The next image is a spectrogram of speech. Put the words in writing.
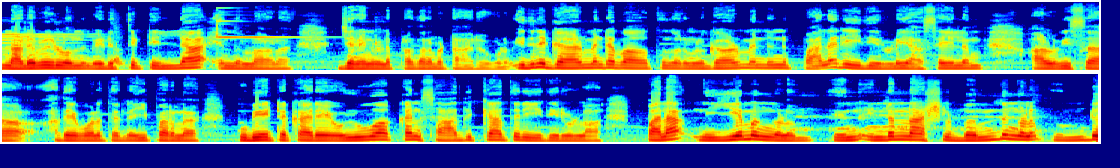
നടപടികളൊന്നും എടുത്തിട്ടില്ല എന്നുള്ളതാണ് ജനങ്ങളുടെ പ്രധാനപ്പെട്ട ആരോപണം. ഇതിന് ഗവൺമെന്റ് ഭാഗത്ത് നിന്ന് പറയുമ്പോൾ ഗവൺമെന്റിന് പല രീതിയിലുള്ള ഈ അസൈലം ആൾ വിസ അതേപോലെ തന്നെ ഈ പറഞ്ഞ കുടിയേറ്റക്കാരെ ഒഴിവാക്കാൻ സാധിക്കാത്ത രീതിയിലുള്ള പല നിയമങ്ങളും ഇൻ- ഇന്റർനാഷണൽ ബന്ധങ്ങളും ഉണ്ട്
